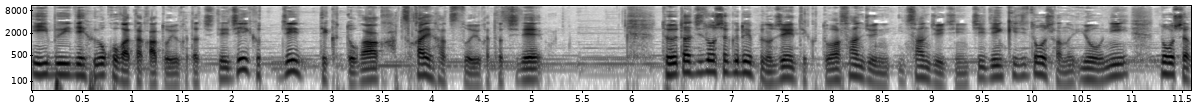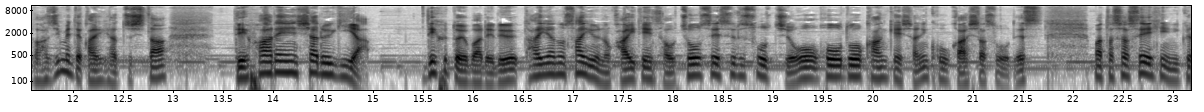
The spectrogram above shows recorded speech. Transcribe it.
EV デフを小型化という形で、JTECT が初開発という形で、トヨタ自動車グループの JTECT は31日、電気自動車のように、同社が初めて開発したデファレンシャルギアデフと呼ばれるタイヤの左右の回転差を調整する装置を報道関係者に公開したそうです。まあ、他社製品に比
